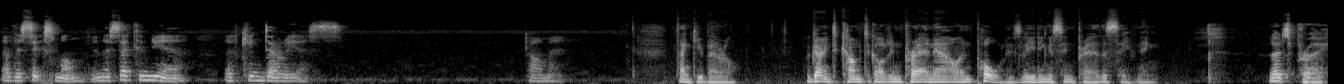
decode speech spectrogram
of the sixth month in the second year of King Darius. Amen. Thank you, Beryl. We're going to come to God in prayer now, and Paul is leading us in prayer this evening. Let's pray.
